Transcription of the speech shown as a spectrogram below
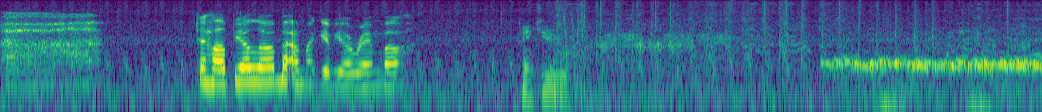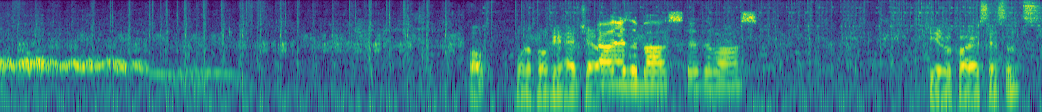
Uh, to help you a little bit, I'm gonna give you a rainbow. Thank you. Oh, one above your head, Joe. Oh, there's a boss. There's a boss. Do you require assistance?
